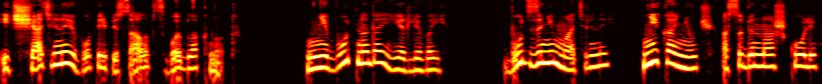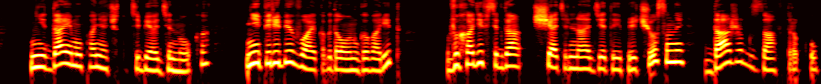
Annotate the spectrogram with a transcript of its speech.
и тщательно его переписала в свой блокнот. «Не будь надоедливой, будь занимательной, не конюч, особенно о школе, не дай ему понять, что тебе одиноко, не перебивай, когда он говорит, выходи всегда тщательно одетый и причесанный, даже к завтраку.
